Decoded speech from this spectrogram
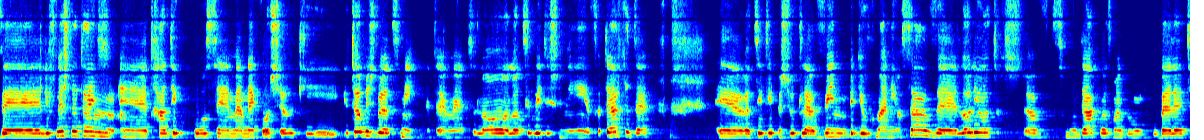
ולפני שנתיים התחלתי קורס מאמני כושר כי יותר בשביל עצמי את האמת, לא, לא ציוויתי שאני אפתח את זה רציתי פשוט להבין בדיוק מה אני עושה ולא להיות עכשיו צמודה כל הזמן ומקובלת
